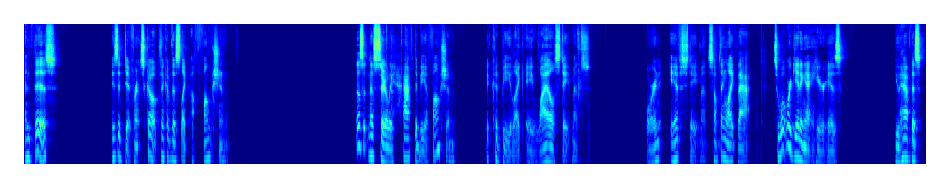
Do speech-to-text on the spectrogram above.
And this is a different scope. Think of this like a function. Doesn't necessarily have to be a function. It could be like a while statement or an if statement, something like that. So what we're getting at here is you have this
